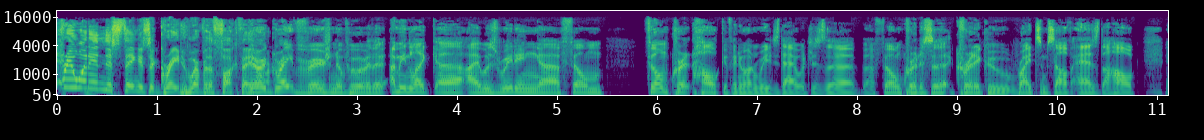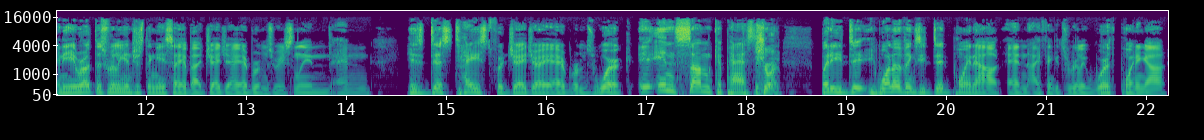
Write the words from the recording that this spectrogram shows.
Everyone in this thing is a great whoever the fuck they are. They're a great version of whoever they. I mean, like uh, I was reading uh, film film crit Hulk. If anyone reads that, which is a, a film critic critic who writes himself as the Hulk, and he wrote this really interesting essay about J.J. Abrams recently, and and his distaste for J.J. Abrams' work in some capacity. Sure. But he did one of the things he did point out, and I think it's really worth pointing out,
